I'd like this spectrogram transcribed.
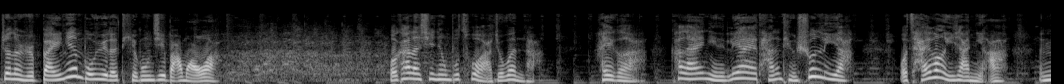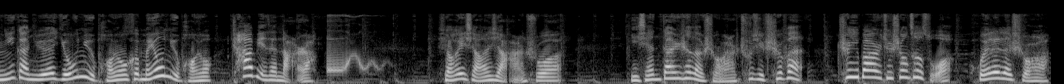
真的是百年不遇的铁公鸡拔毛啊！我看他心情不错啊，就问他：“黑哥啊，看来你恋爱谈的挺顺利呀，我采访一下你啊，你感觉有女朋友和没有女朋友差别在哪儿啊？”小黑想了想啊，说：“以前单身的时候啊，出去吃饭，吃一半去上厕所，回来的时候啊。”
